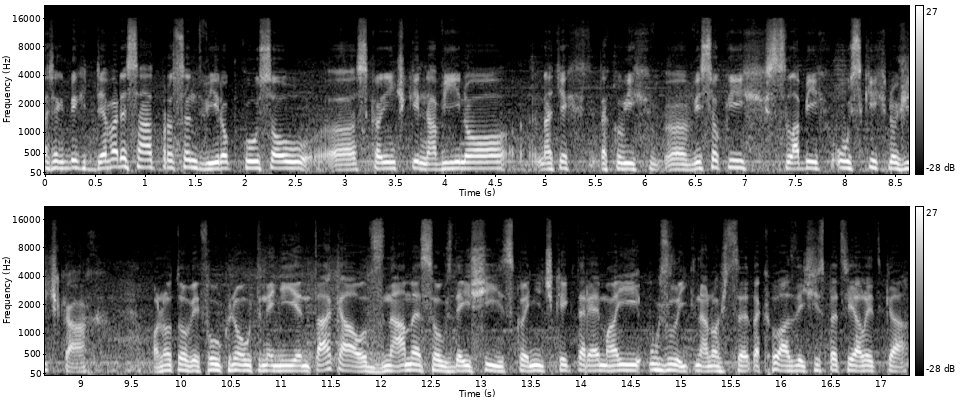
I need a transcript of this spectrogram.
řekl bych 90% výrobků jsou eh, skleničky na víno na těch takových vysokých, slabých, úzkých nožičkách. Ono to vyfouknout není jen tak a od známé jsou zdejší skleničky, které mají uzlík na nožce, taková zdejší specialitka.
